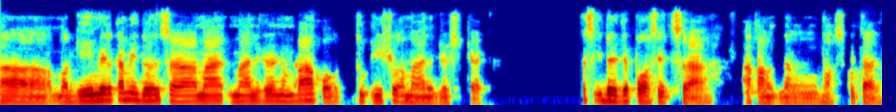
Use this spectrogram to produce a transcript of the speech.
uh, mag-email kami doon sa ma- manager ng bangko to issue a manager's check. Tapos i-deposit sa account ng hospital.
